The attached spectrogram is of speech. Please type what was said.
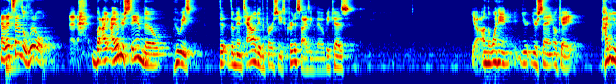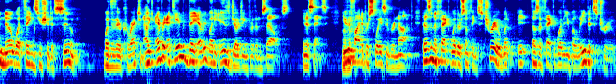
Now, that sounds a little, but I, I understand, though, who he's, the, the mentality of the person he's criticizing, though, because yeah, on the one hand, you're, you're saying, okay, how do you know what things you should assume, whether they're correct or not? Like every at the end of the day, everybody is judging for themselves in a sense. You either find it persuasive or not. That doesn't affect whether something's true, but it does affect whether you believe it's true.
